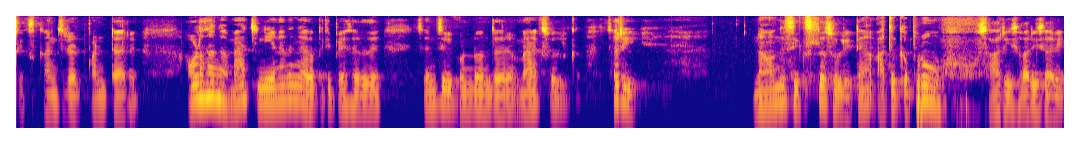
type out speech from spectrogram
சிக்ஸ் கன்சிடர் பண்ணிட்டாரு. அவ்வளோதாங்க மேட்ச் நீ என்னதுங்க அதை பற்றி பேசுறது? செஞ்சுரி கொண்டு வந்தார். மேக்ஸ்வெல்க்கு சாரி நான் வந்து சிக்ஸில் சொல்லிட்டேன். அதுக்கப்புறம் சாரி சாரி சாரி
